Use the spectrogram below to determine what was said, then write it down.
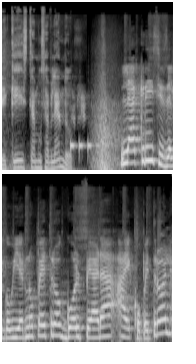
¿De qué estamos hablando? La crisis del gobierno Petro golpeará a Ecopetrol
